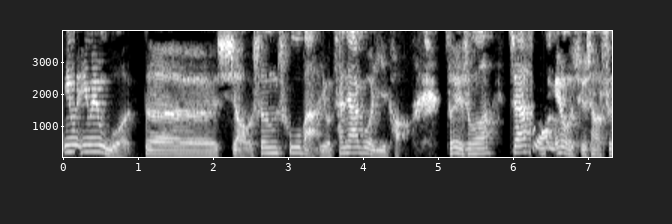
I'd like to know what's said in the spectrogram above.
因为因为我的小升初吧有参加过艺考，所以说虽然后来没有去上设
